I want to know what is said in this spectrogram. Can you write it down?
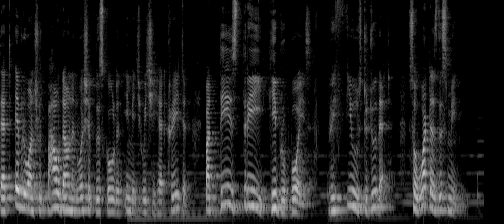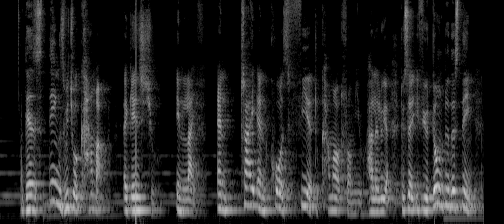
that everyone should bow down and worship this golden image which he had created. But these three Hebrew boys refused to do that. So, what does this mean? There's things which will come up against you in life and try and cause fear to come out from you. Hallelujah. To say, if you don't do this thing,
